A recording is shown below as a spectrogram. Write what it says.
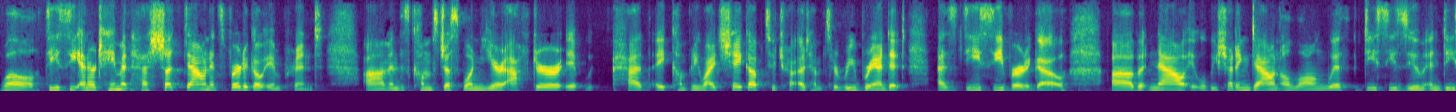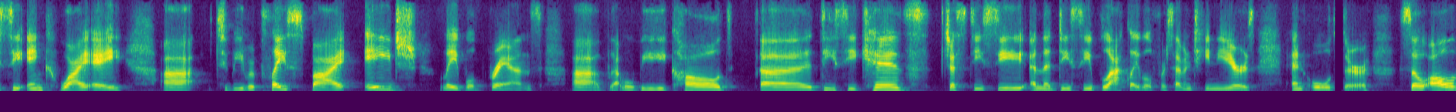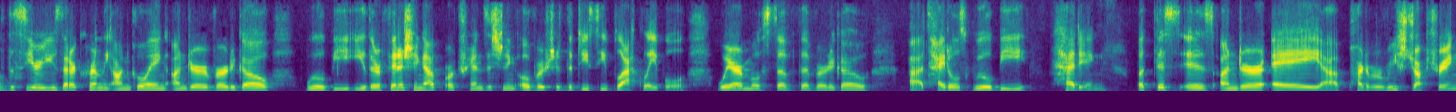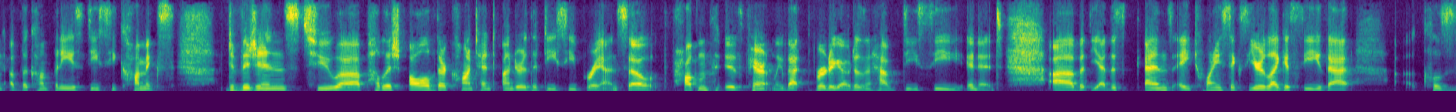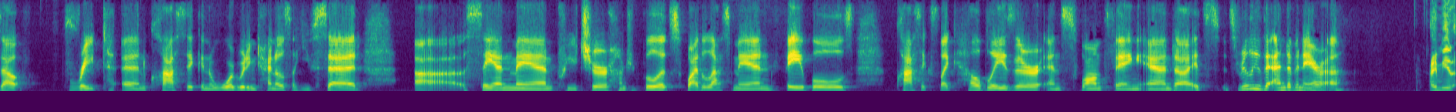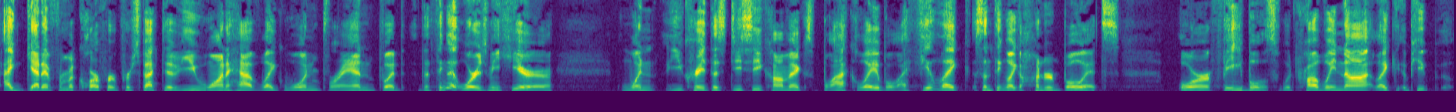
Well, DC Entertainment has shut down its Vertigo imprint, um, and this comes just one year after it had a company-wide shakeup to try, attempt to rebrand it as DC Vertigo. Uh, but now it will be shutting down along with DC Zoom and DC Ink. YA uh, to be replaced by age-labeled brands uh, that will be called uh, DC Kids, just DC, and the DC Black Label for 17 years and older. So all of the series that are currently ongoing under Vertigo will be either finishing up or transitioning over to the DC Black Label, where most of the Vertigo uh, titles will be heading. But this is under a uh, part of a restructuring of the company's DC Comics divisions to uh, publish all of their content under the DC brand. So the problem is apparently that Vertigo doesn't have DC in it. Uh, but yeah, this ends a 26 year legacy that uh, closes out great and classic and award winning titles, like you said. Uh, Sandman, Preacher, Hundred Bullets, Y the Last Man, Fables, classics like Hellblazer and Swamp Thing, and uh, it's it's really the end of an era. I mean, I get it from a corporate perspective. You want to have like one brand, but the thing that worries me here, when you create this DC Comics black label, I feel like something like hundred bullets or Fables would probably not like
